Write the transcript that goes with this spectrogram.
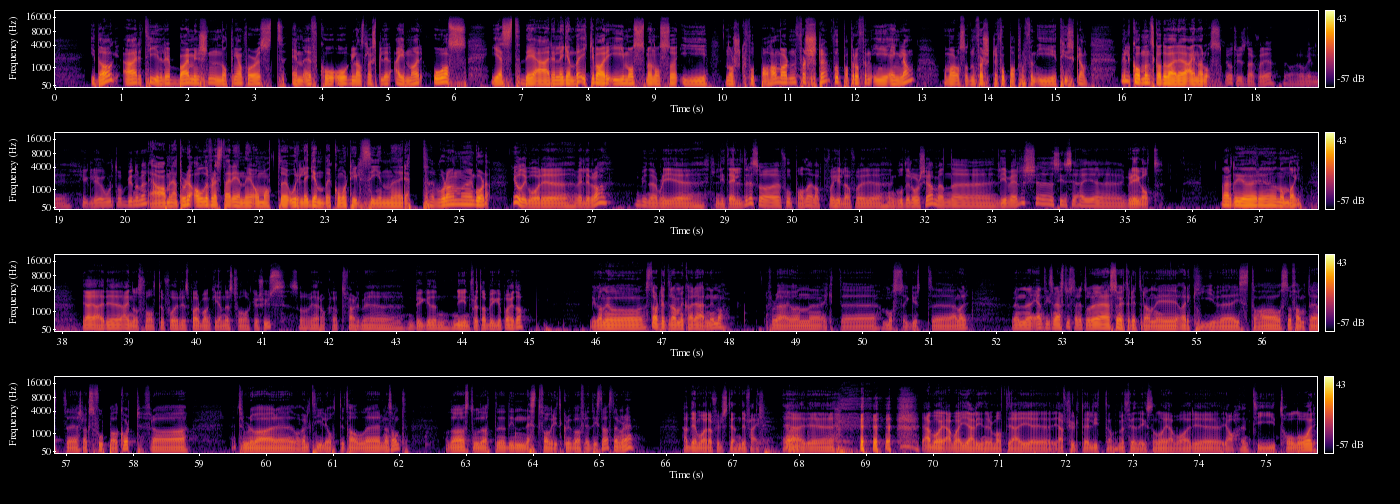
I dag er tidligere Bayern München, Nottingham Forest, MFK og landslagsspiller Einar Aas gjest. Det er en legende, ikke bare i Moss, men også i norsk fotball. Han var den første fotballproffen i England, og var også den første fotballproffen i Tyskland. Velkommen skal du være, Einar Aas. Jo, tusen takk for det. Det var jo veldig hyggelige ord til å begynne med. Ja, men jeg tror de aller fleste er enige om at eh, ordet legende kommer til sin rett. Hvordan eh, går det? Jo, det går eh, veldig bra. Begynner å bli eh, litt eldre, så fotballen er lagt på hylla for eh, en god del år siden. Men eh, livet ellers uh, syns jeg glir godt. Hva er det du gjør nå om dagen? Jeg er eiendomsforvalter for Sparebank1 Østfold Akershus. Så vi er akkurat ferdig med bygget, den nyinnflytta bygget på høyda. Vi kan jo starte litt med karrieren din, da. For du er jo en ekte Mossegutt, Einar. Men uh, en ting som jeg stussa litt over, jeg søkte litt i arkivet i stad, og så fant jeg et uh, slags fotballkort fra Jeg tror det var, det var vel tidlig 80-tallet eller noe sånt. Og da sto det at din nest favorittklubb var Fredrikstad, stemmer det? Ja, Det må være fullstendig feil. Det Ja. er, eh, jeg, må, jeg må gjerne innrømme at jeg, eh, jeg fulgte litt med Fredrikstad da jeg var eh, ja, en 10-12 år.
